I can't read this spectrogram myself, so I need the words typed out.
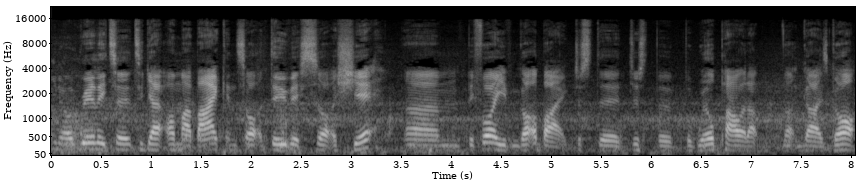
you know, really to, to get on my bike and sort of do this sort of shit. Um, before I even got a bike, just the just the, the willpower that that guy's got.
